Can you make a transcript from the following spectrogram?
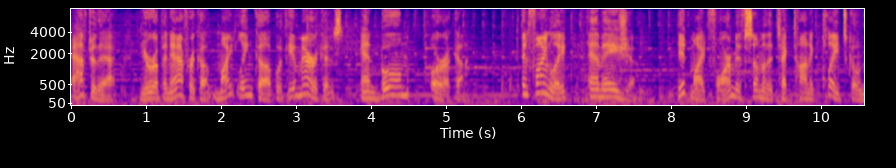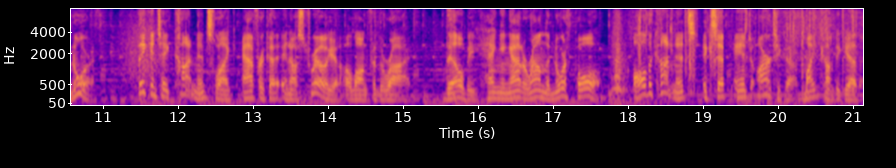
After that, Europe and Africa might link up with the Americas, and boom, Aurica. And finally, Amasia. It might form if some of the tectonic plates go north. They can take continents like Africa and Australia along for the ride. They'll be hanging out around the North Pole all the continents except Antarctica might come together.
